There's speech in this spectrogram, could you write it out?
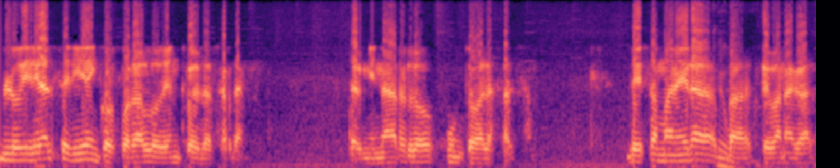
lo ideal sería incorporarlo dentro de la sartén, terminarlo junto a la salsa. De esa manera va- bueno. se van a, gal-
